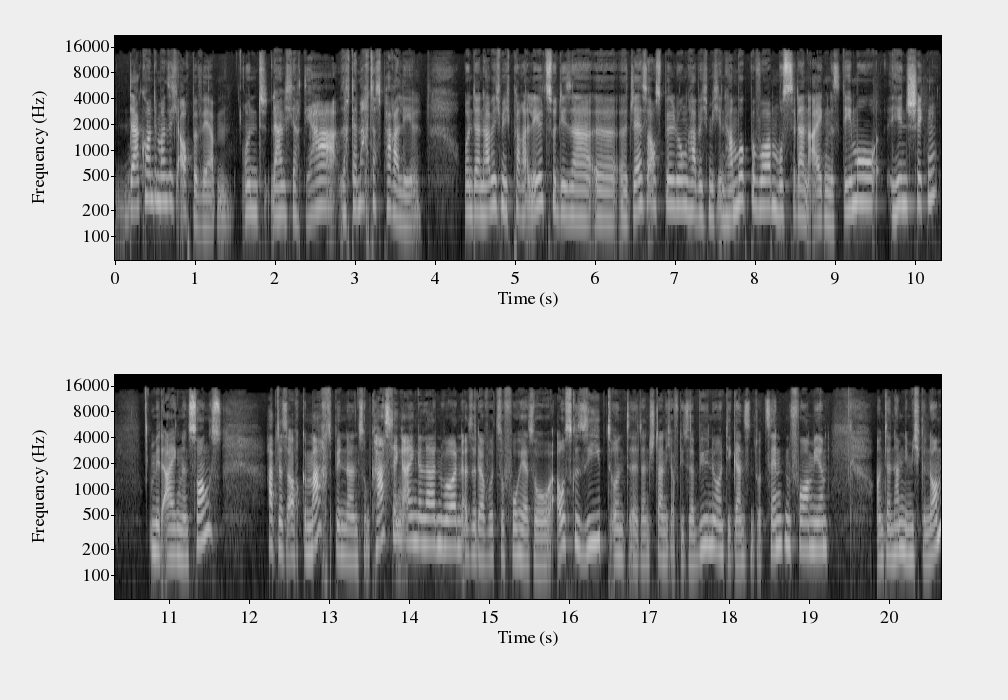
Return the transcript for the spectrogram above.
da konnte man sich auch bewerben. Und da habe ich gedacht, ja, sagt er, mach das parallel. Und dann habe ich mich parallel zu dieser äh, Jazz-Ausbildung, habe ich mich in Hamburg beworben, musste dann ein eigenes Demo hinschicken mit eigenen Songs. Habe das auch gemacht, bin dann zum Casting eingeladen worden. Also da wurde so vorher so ausgesiebt und äh, dann stand ich auf dieser Bühne und die ganzen Dozenten vor mir. Und dann haben die mich genommen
